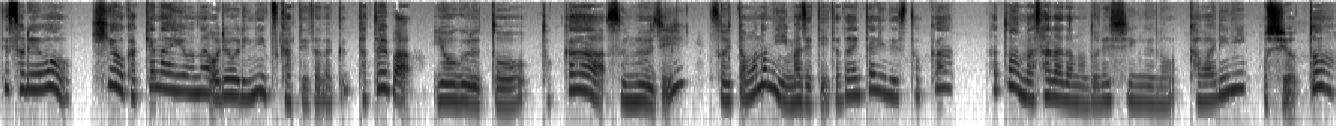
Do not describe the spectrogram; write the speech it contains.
で、それを火をかけないようなお料理に使っていただく。例えば、ヨーグルトとかスムージー、そういったものに混ぜていただいたりですとか、あとはまあサラダのドレッシングの代わりにお塩と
